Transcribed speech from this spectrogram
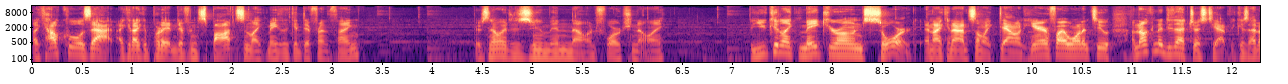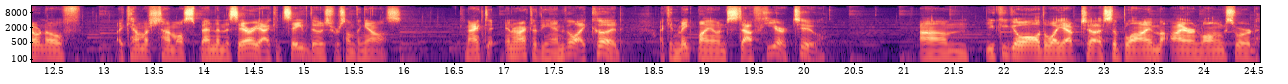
Like how cool is that? I could I could put it in different spots and like make like a different thing. There's no way to zoom in though, unfortunately. But you can like make your own sword and I can add some like down here if I wanted to. I'm not gonna do that just yet because I don't know if like how much time I'll spend in this area. I could save those for something else. Can I interact with the anvil? I could. I can make my own stuff here too. Um, you could go all the way up to a sublime iron longsword.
